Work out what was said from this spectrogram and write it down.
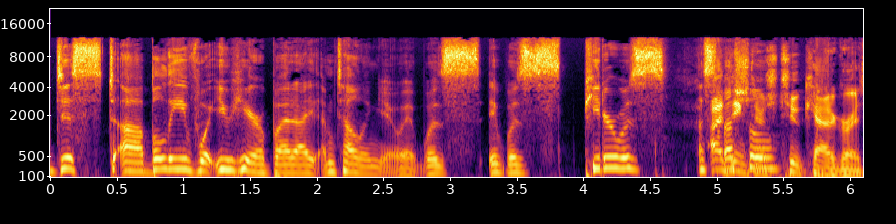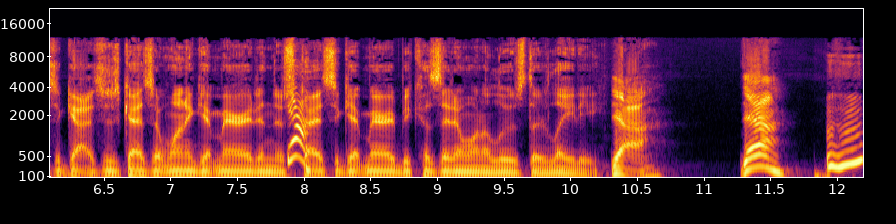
just uh, believe what you hear, but I, I'm telling you, it was it was Peter was a special. I think there's two categories of guys. There's guys that want to get married, and there's Yeah. guys that get married because they don't want to lose their lady. Yeah. Yeah. And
